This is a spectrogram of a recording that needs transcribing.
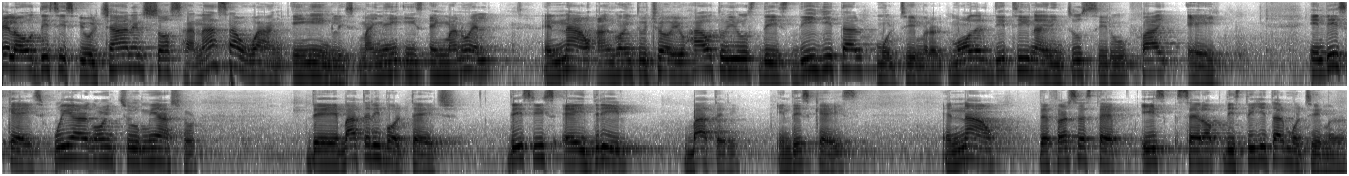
Hello, this is your channel SosaNasa One in English. My name is Emmanuel and now I'm going to show you how to use this digital multimeter model DT9205A. In this case, we are going to measure the battery voltage. This is a drill battery in this case. And now the first step is set up this digital multimeter.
